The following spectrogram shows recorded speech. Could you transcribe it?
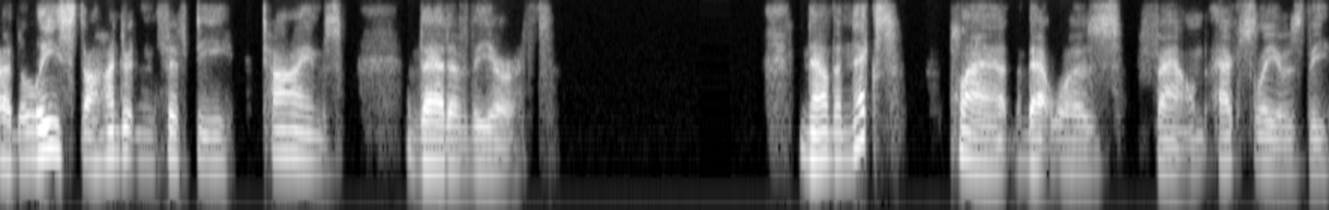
at least 150 times that of the Earth. Now, the next planet that was found, actually, it was the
